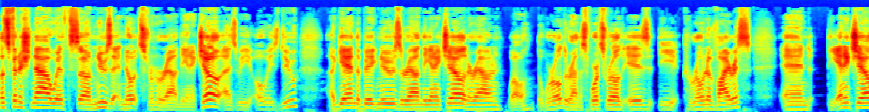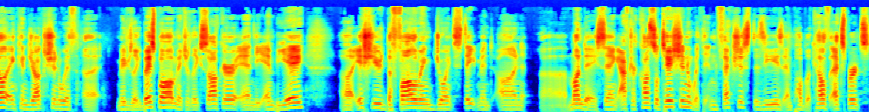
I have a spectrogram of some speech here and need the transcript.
Let's finish now with some news and notes from around the NHL, as we always do. Again, the big news around the NHL and around, well, the world, around the sports world, is the coronavirus. And the NHL, in conjunction with uh, Major League Baseball, Major League Soccer, and the NBA, uh, issued the following joint statement on uh, Monday, saying after consultation with infectious disease and public health experts,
